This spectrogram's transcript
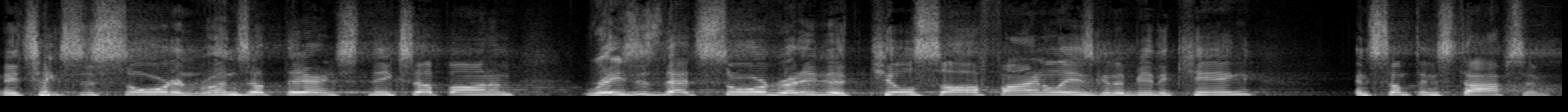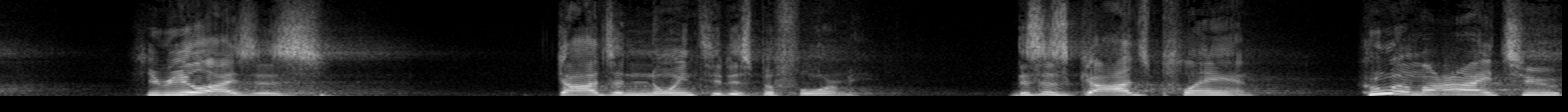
And he takes his sword and runs up there and sneaks up on him, raises that sword, ready to kill Saul. Finally, he's going to be the king. And something stops him. He realizes God's anointed is before me. This is God's plan. Who am I to,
